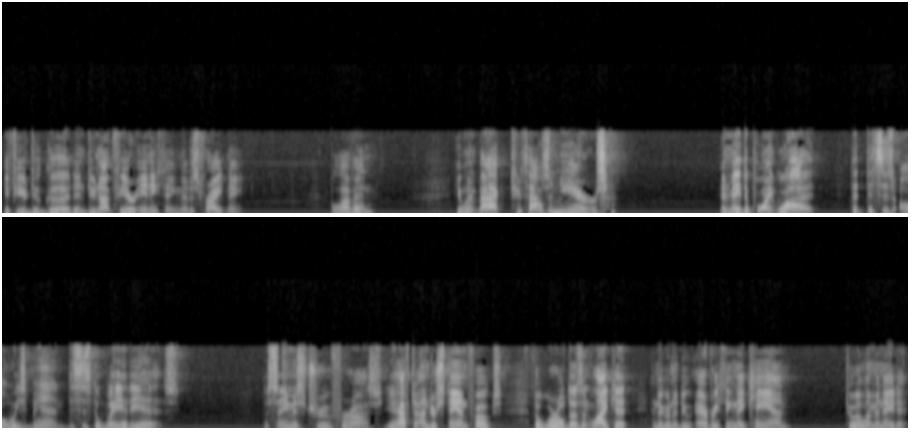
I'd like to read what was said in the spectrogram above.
if you do good and do not fear anything that is frightening. Beloved, he went back 2,000 years and made the point what? That this has always been. This is the way it is. The same is true for us. You have to understand, folks, the world doesn't like it, and they're going to do everything they can to eliminate it.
